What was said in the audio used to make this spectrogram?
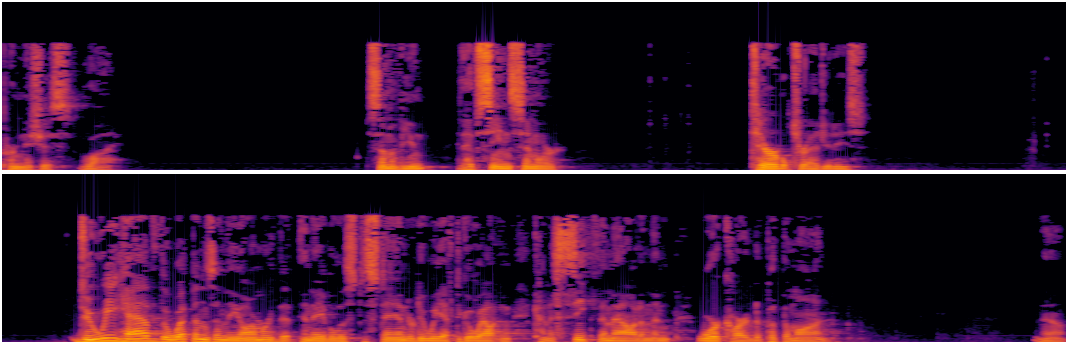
pernicious lie. Some of you have seen similar terrible tragedies. Do we have the weapons and the armor that enable us to stand or do we have to go out and kind of seek them out and then work hard to put them on? Now,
